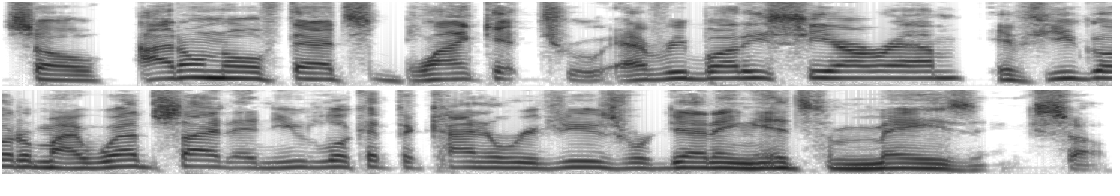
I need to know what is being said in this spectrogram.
So I don't know if that's blanket through everybody's CRM. If you go to my website and you look at the kind of reviews we're getting, it's amazing. So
